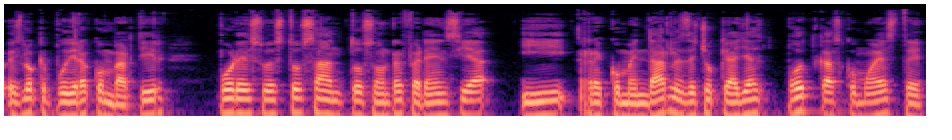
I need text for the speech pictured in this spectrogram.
es lo que pudiera convertir. Por eso estos santos son referencia y recomendarles, de hecho, que haya podcasts como este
